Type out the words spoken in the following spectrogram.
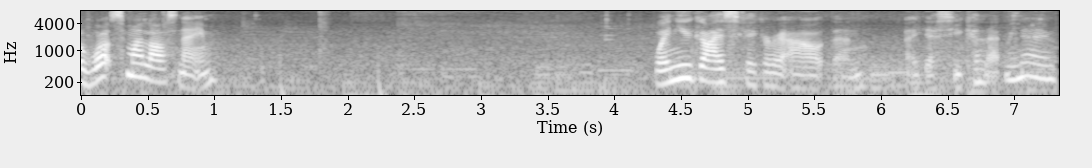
Uh, what's my last name? When you guys figure it out, then I guess you can let me know.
